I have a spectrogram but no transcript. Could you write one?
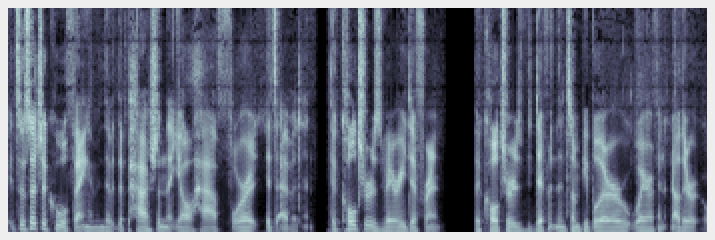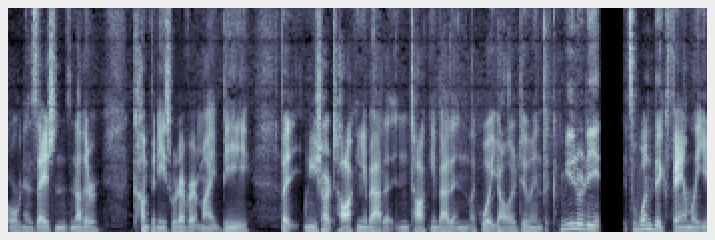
It's a, such a cool thing. I mean, the, the passion that y'all have for it, it's evident. The culture is very different. The culture is different than some people are aware of in other organizations and other companies, whatever it might be. But when you start talking about it and talking about it and like what y'all are doing in the community, it's one big family.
